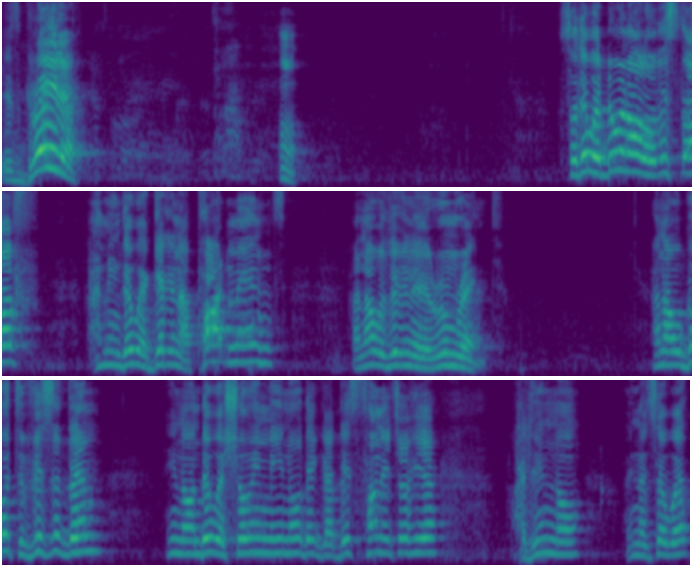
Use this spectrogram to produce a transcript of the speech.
is greater. Hmm. So they were doing all of this stuff. I mean, they were getting apartments, and I was living in a room rent. And I would go to visit them, you know, and they were showing me, you know, they got this furniture here. I didn't know. And they said, well,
